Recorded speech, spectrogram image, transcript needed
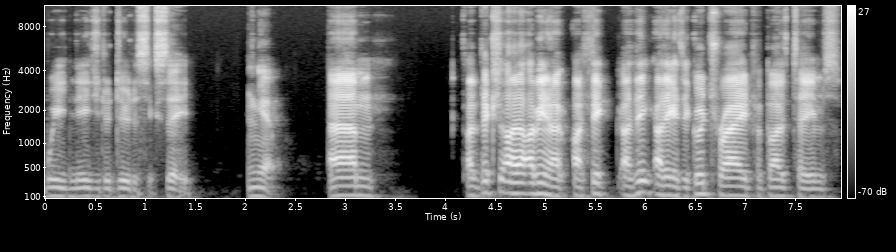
we need you to do to succeed. Yeah. Um, I think. I, I mean, I, I think. I think. I think it's a good trade for both teams.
